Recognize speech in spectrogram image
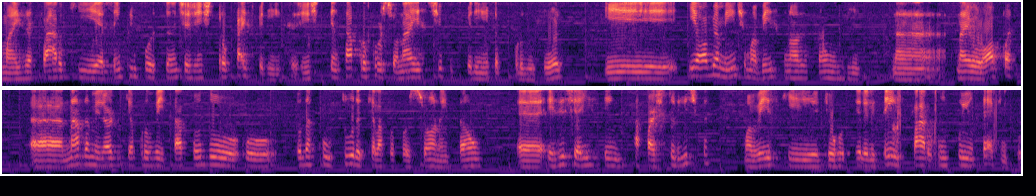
Mas é claro que é sempre importante a gente trocar experiência, a gente tentar proporcionar esse tipo de experiência para o produtor. E, e obviamente, uma vez que nós estamos na, na Europa, uh, nada melhor do que aproveitar todo o, toda a cultura que ela proporciona. Então, é, existe aí sim a parte turística, uma vez que, que o roteiro ele tem, claro, um cunho técnico,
